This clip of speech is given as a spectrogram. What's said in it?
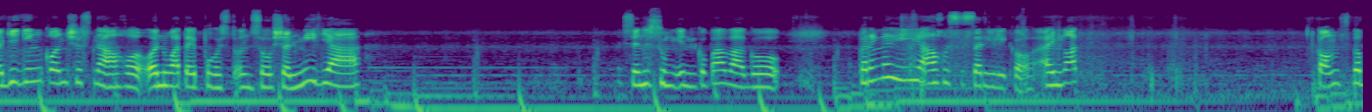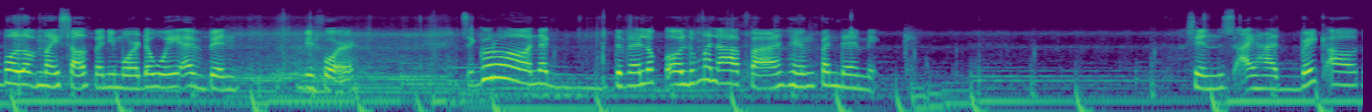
nagiging conscious na ako on what I post on social media. Sinusum in ko pa bago parang nahiya ako sa sarili ko. I'm not comfortable of myself anymore the way I've been before. Siguro, nag-develop o lumala pa yung pandemic. Since I had breakout.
